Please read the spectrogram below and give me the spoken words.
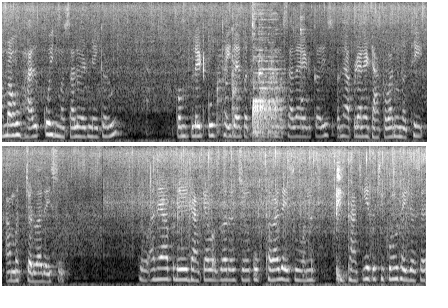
આમાં હું હાલ કોઈ જ મસાલો એડ નહીં કરું. કમ્પ્લીટ કૂક થઈ જાય પછી આપણે મસાલા એડ કરીશ અને આપણે આને ઢાંકવાનું નથી, આમ જ ચડવા દઈશું. તો આને આપણે ઢાંક્યા વગર જ કૂક થવા દઈશું અને ઢાંકીએ તો ચીકણું થઈ જશે.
